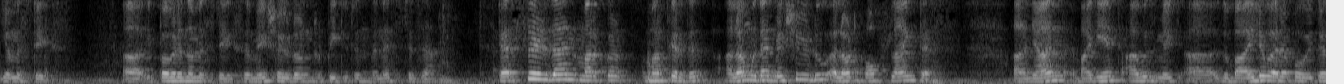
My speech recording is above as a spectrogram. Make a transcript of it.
your mistakes uh, ഇപ്പൊ വരുന്ന മിസ്റ്റേക്സ് മേക്ക് ഷുവർ യു ഡോണ്ട് റിപ്പീറ്റ് ഇറ്റ് ഇൻ ദ നെക്സ്റ്റ് എക്സാം ടെസ്റ്റ് എഴുതാൻ മറക്കരുത് അലോങ് വിത്ത് ദാറ്റ് മേക്ക് ഷുവർ യു ഡു അ ലോട്ട് ഓഫ് ഓഫ് ലൈൻ ടെസ്റ്റ് ഞാൻ ബൈ ദി എൻഡ് ഐ വാസ് മേക്ക് ദുബായിൽ വരെ പോയിട്ട്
